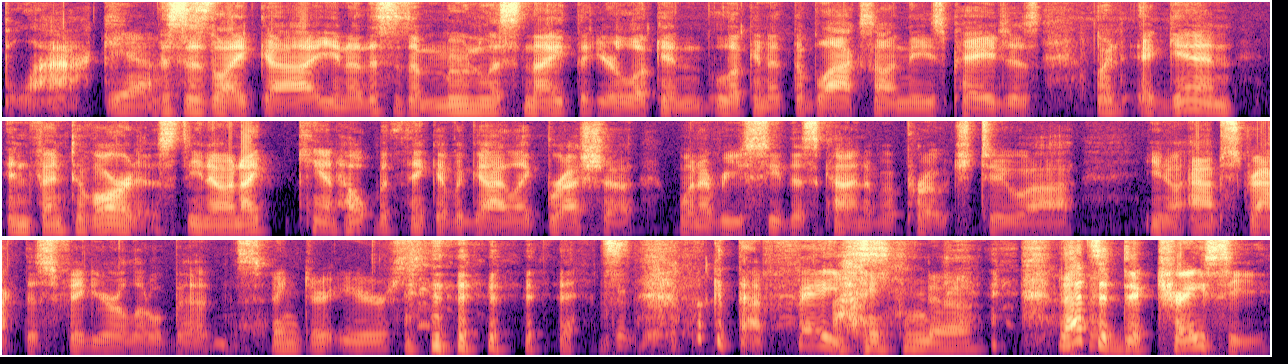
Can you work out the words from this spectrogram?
black. Yeah. This is like uh, you know, this is a moonless night that you're looking looking at the blacks on these pages. But again, inventive artist, you know, and I can't help but think of a guy like Breccia whenever you see this kind of approach to uh, you know, abstract this figure a little bit. Sphincter ears. Look at that face. I know. that's a Dick Tracy,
